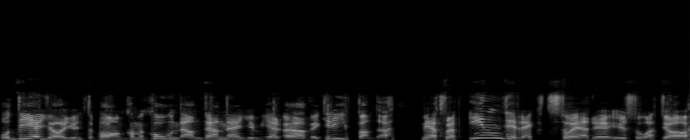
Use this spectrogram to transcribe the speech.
Och det gör ju inte barnkonventionen, den är ju mer övergripande. Men jag tror att indirekt så är det ju så att jag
